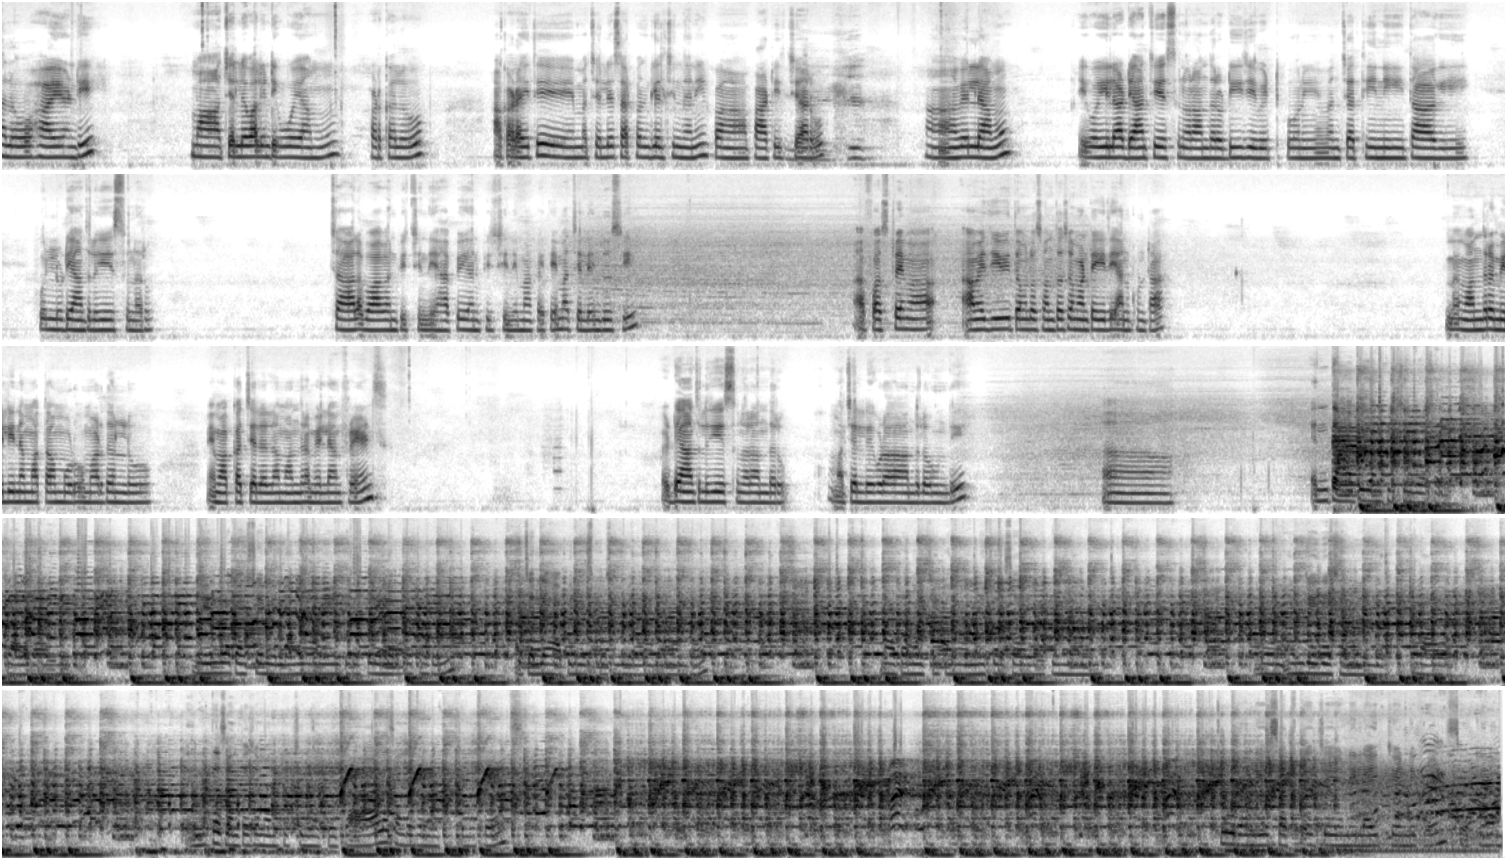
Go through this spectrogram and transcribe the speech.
Hello hi అండి. మా చెల్లె వాళ్ళ ఇంటికి పోయాము పడకలు. అక్కడైతే మా చెల్లె సర్పంచ్ గెలిచిందని పా పార్టీ ఇచ్చారు. వెళ్ళాము. ఇగో ఇలా డ్యాన్స్ చేస్తున్నారు అందరూ డీజే పెట్టుకొని మంచిగా తిని తాగి ఫుల్ డ్యాన్సులు చేస్తున్నారు. చాలా బాగా అనిపించింది హ్యాపీగా అనిపించింది మాకైతే మా చెల్లెని చూసి. ఫస్ట్ టైం ఆమె జీవితంలో సంతోషం అంటే ఇదే అనుకుంటా. మేము అందరం వెళ్ళినాం మా తమ్ముడు మర్దన్లు మేము అక్క చెల్లెళ్ళం అందరం వెళ్ళాం ఫ్రెండ్స్. డ్యాన్సులు చేస్తున్నారు అందరూ. మా చెల్లి కూడా అందులో ఉంది. ఎంత హ్యాపీగా అనిపించింది. ఆ హ్యాపీనెస్ కోసం మటన్ చికెన్ అన్నీ చేశారు ఎంజాయ్ చేశాము బాగా ఎంత సంతోషం అనిపించింది.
